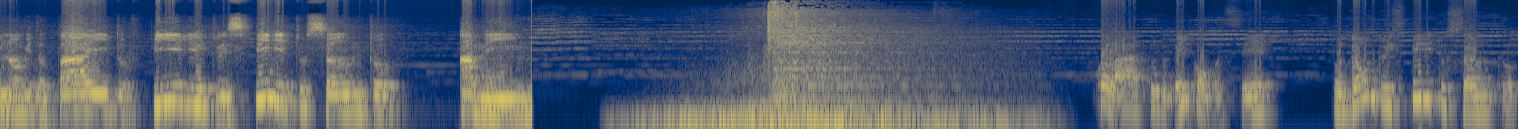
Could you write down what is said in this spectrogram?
nome do Pai, do Filho e do Espírito Santo. Amém. Olá, tudo bem com você? O dom do Espírito Santo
